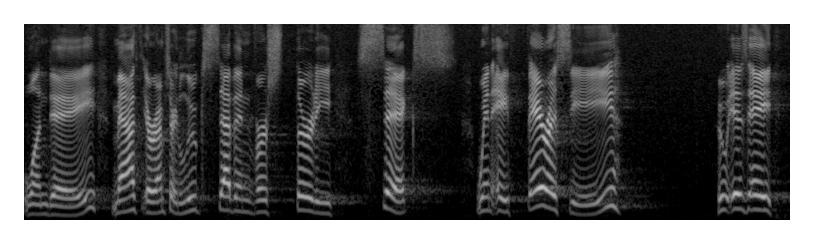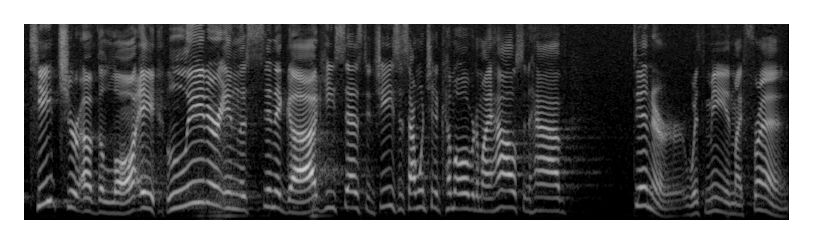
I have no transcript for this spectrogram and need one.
one day. Matthew, or I'm sorry, Luke 7, verse 36, when a Pharisee who is a teacher of the law, a leader in the synagogue, he says to Jesus, I want you to come over to my house and have dinner with me and my friends.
